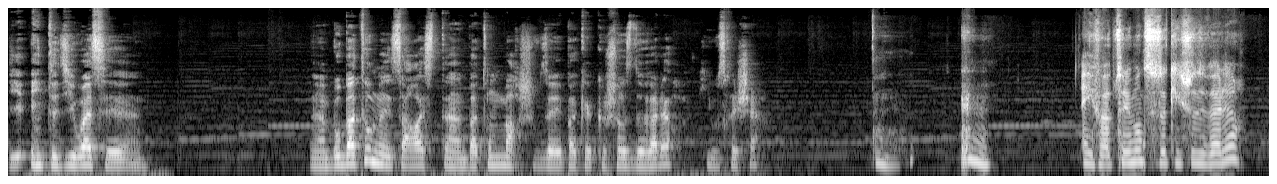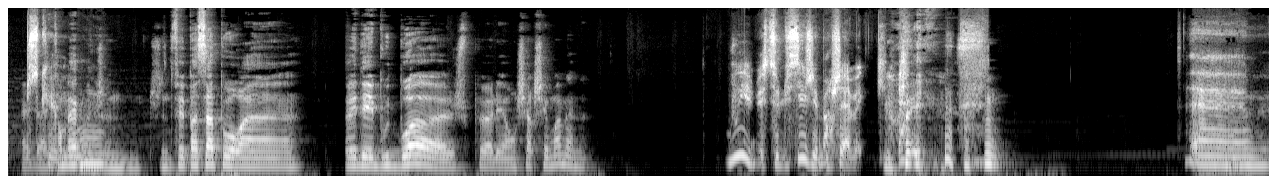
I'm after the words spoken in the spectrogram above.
Il, te dit, ouais, c'est un beau bateau, mais ça reste un bâton de marche. Vous avez pas quelque chose de valeur qui vous serait cher? Et il faut absolument que ce soit quelque chose de valeur. Eh Parce ben, que- Quand même, je, ne- je ne fais pas ça pour un... Vous avez des bouts de bois, euh, je peux aller en chercher moi-même. Oui, mais celui-ci, j'ai marché avec. Oui. Euh,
